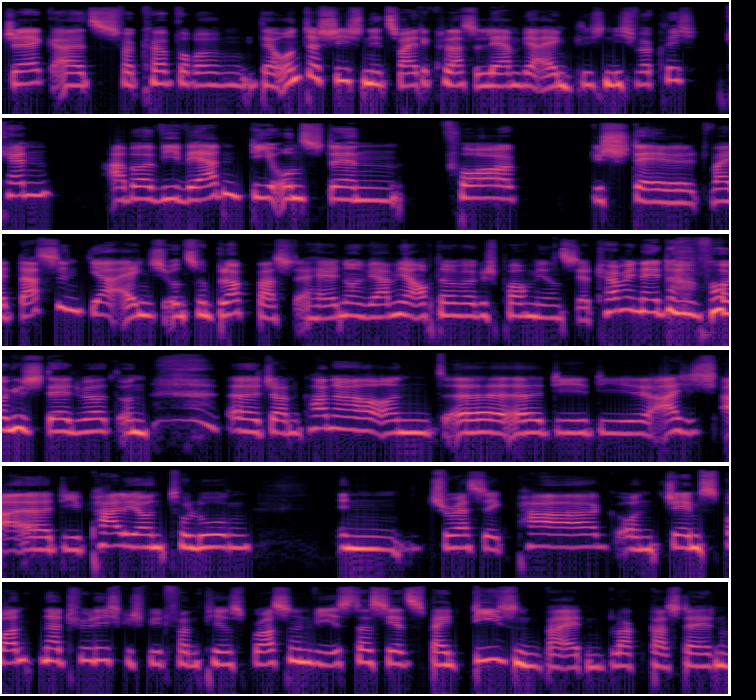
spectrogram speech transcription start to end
Jack als Verkörperung der Unterschicht. Und die zweite Klasse lernen wir eigentlich nicht wirklich kennen. Aber wie werden die uns denn vorgestellt? Weil das sind ja eigentlich unsere Blockbuster-Helden. Und wir haben ja auch darüber gesprochen, wie uns der Terminator vorgestellt wird und äh, John Connor und äh, die, die, Arch äh, die Paläontologen in Jurassic Park und James Bond natürlich, gespielt von Pierce Brosnan. Wie ist das jetzt bei diesen beiden Blockbuster-Helden?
